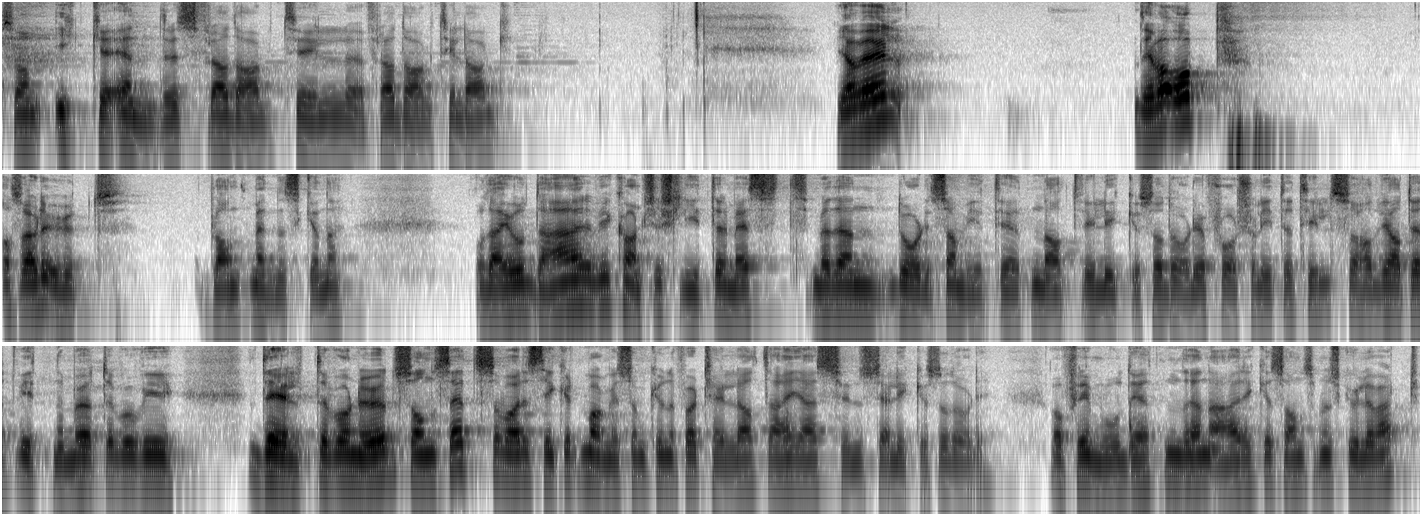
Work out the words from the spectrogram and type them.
som ikke endres fra dag til, fra dag, til dag. Ja vel, det var opp, og så er det ut blant menneskene. Og det er jo der vi kanskje sliter mest med den dårlige samvittigheten, at vi lykkes så dårlig og får så lite til. Så hadde vi hatt et vitnemøte hvor vi delte vår nød sånn sett, så var det sikkert mange som kunne fortelle at nei, jeg syns jeg lykkes så dårlig. Og frimodigheten den er ikke sånn som den skulle vært.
